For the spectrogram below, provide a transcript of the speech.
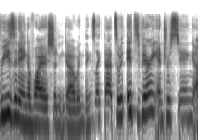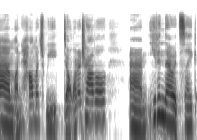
reasoning of why I shouldn't go and things like that. So it, it's very interesting um, on how much we don't want to travel. Um, even though it's like,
